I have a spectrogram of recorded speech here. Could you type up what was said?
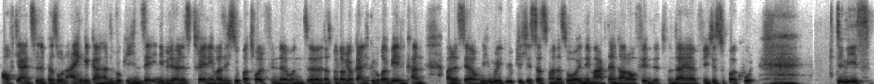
auf die einzelne Person eingegangen. Also wirklich ein sehr individuelles Training, was ich super toll finde und äh, dass man, glaube ich, auch gar nicht genug erwähnen kann, weil es ja auch nicht unbedingt üblich ist, dass man das so in dem Markt dann gerade auch findet. Von daher finde ich das super cool. Denise,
